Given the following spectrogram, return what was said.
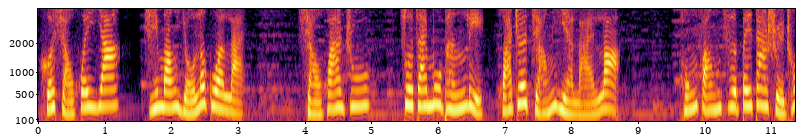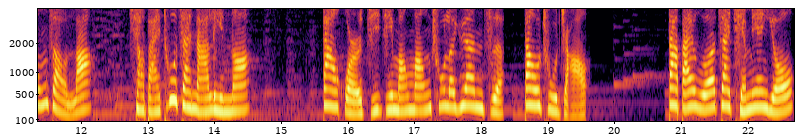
和小灰鸭急忙游了过来，小花猪坐在木盆里划着桨也来了。红房子被大水冲走了，小白兔在哪里呢？大伙儿急急忙忙出了院子，到处找。大白鹅在前面游，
